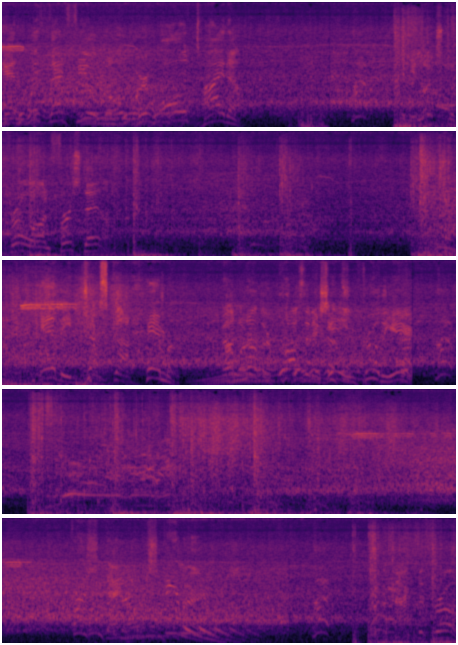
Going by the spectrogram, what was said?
And with that field goal, we're all tied up. He looks to throw on first down. Got hammered. Another positive game through the air. First down, Steelers. Back to throw.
